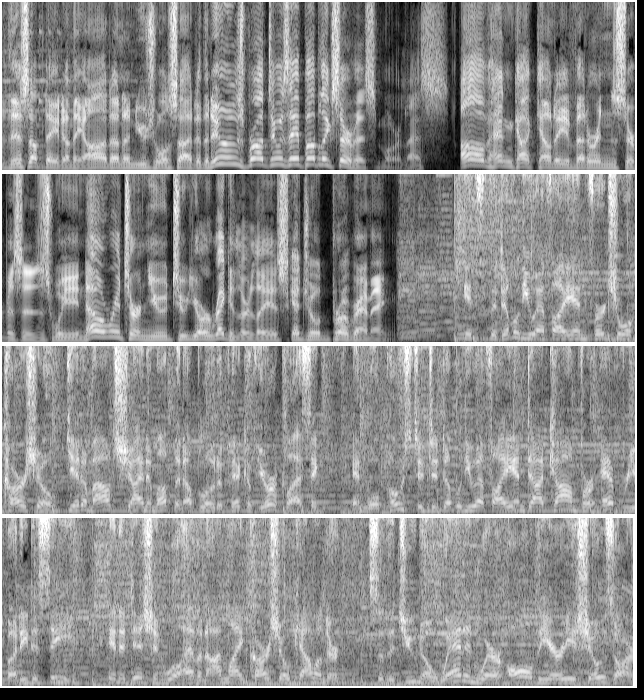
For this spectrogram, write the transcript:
This update on the odd and unusual side of the news brought to us a public service, more or less, of Hancock County Veterans Services. We now return you to your regularly scheduled programming. It's the WFIN Virtual Car Show. Get them out, shine them up, and upload a pic of your classic, and we'll post it to WFIN.com for everybody to see. In addition, we'll have an online car show calendar so that you know when and where all the area shows are.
